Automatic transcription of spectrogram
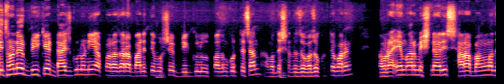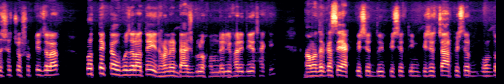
এই ধরনের ব্রিকের ডাইসগুলো নিয়ে আপনারা যারা বাড়িতে বসে ব্রিকগুলো উৎপাদন করতে চান, আমাদের সাথে যোগাযোগ করতে পারেন। আমরা এম আর মেশিনারি সারা বাংলাদেশের চৌষট্টি জেলার প্রত্যেকটা উপজেলাতে এই ধরনের ডাইসগুলো হোম ডেলিভারি দিয়ে থাকি। আমাদের কাছে এক পিসের, দুই পিসের, তিন পিসের, চার পিসের মতো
